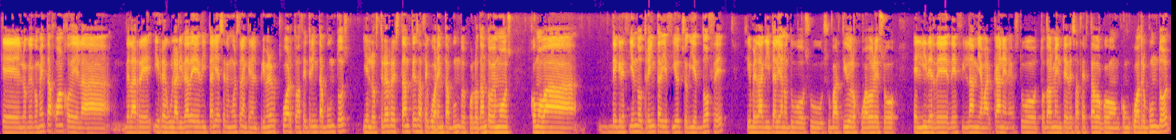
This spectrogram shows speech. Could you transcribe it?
Que lo que comenta Juanjo de la, de la irregularidad de, Italia se demuestra en que en el primer cuarto hace 30 puntos y en los tres restantes hace 40 puntos. Por lo tanto, vemos cómo va decreciendo 30, 18, 10, 12. Sí es verdad que Italia no tuvo su, su partido, los jugadores o el líder de, de Finlandia, Markkanen, estuvo totalmente desacertado con, cuatro puntos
